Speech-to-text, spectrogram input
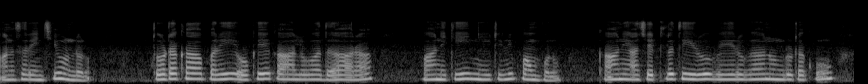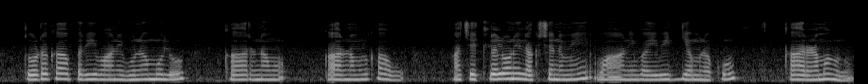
అనుసరించి ఉండును. తోటకాపరి ఒకే కాలువ ద్వారా వానికి నీటిని పంపును. కాని ఆ చెట్ల తీరు వేరుగా నుండుటకు తోటకాపరి వాని గుణములు కారణము కారణములు కావు. ఆ చెట్లలోని లక్షణమే వాని వైవిధ్యమునకు కారణమగును.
